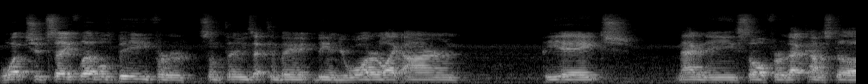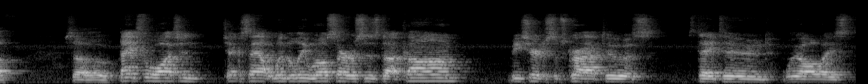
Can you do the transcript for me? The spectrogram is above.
what should safe levels be for some things that can be, be in your water like iron, pH, manganese, sulfur, that kind of stuff. So thanks for watching. Check us out, WendellLeeWellServices.com. Be sure to subscribe to us. Stay tuned. We always,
